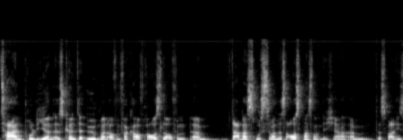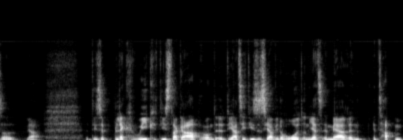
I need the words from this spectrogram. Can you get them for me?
Zahlen polieren, es könnte irgendwann auf den Verkauf rauslaufen. Ähm, damals wusste man das Ausmaß noch nicht. Ja? Ähm, das war dieser, ja, diese Black Week, die es da gab. Und äh, die hat sich dieses Jahr wiederholt und jetzt in mehreren Etappen.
